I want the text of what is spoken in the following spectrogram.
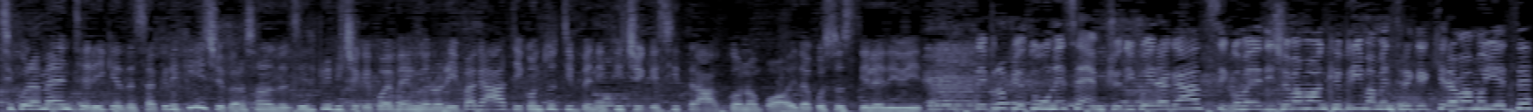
sicuramente richiede sacrifici, però sono dei sacrifici che poi vengono ripagati con tutti i benefici che si traggono poi da questo stile di vita. Sei proprio tu un esempio di quei ragazzi, come dicevamo anche prima mentre chiacchieravamo io e te,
